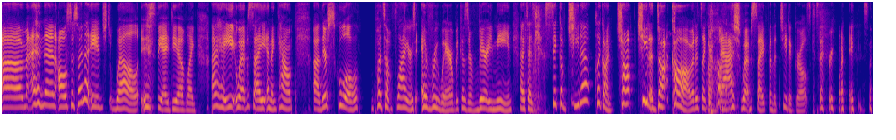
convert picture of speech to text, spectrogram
Um, and then also something that aged well is the idea of like a hate website and account. Uh, their school puts up flyers everywhere because they're very mean. And it says, sick of cheetah? Click on chompcheetah.com. And it's like a bash website for the cheetah girls because everyone hates them.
